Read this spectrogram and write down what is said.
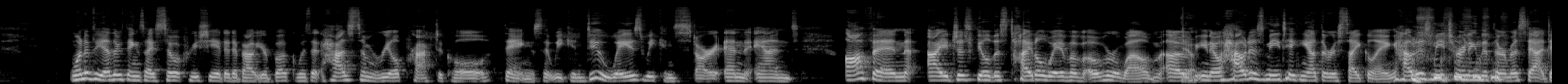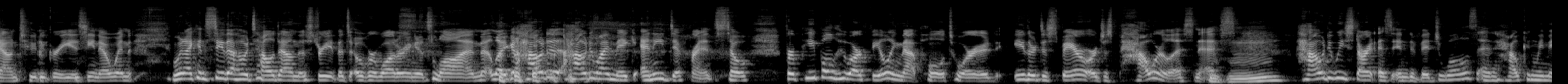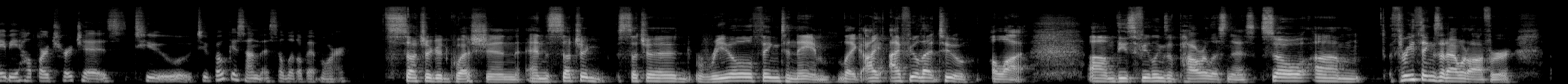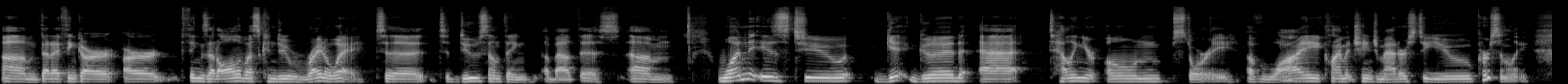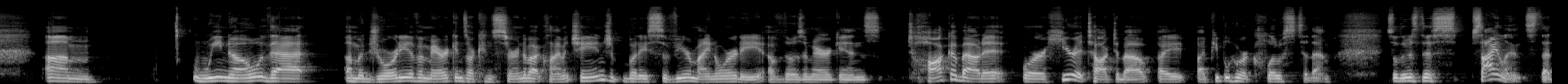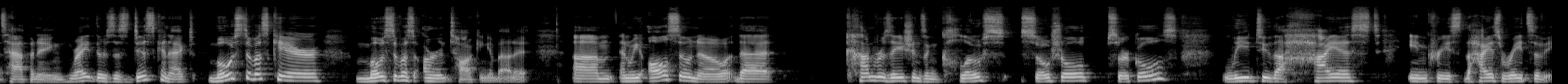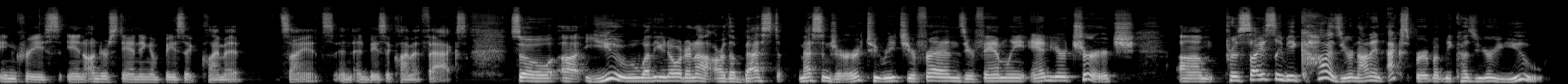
one of the other things I so appreciated about your book was it has some real practical things that we can do, ways we can start and and often I just feel this tidal wave of overwhelm of, yeah. you know, how does me taking out the recycling, how does me turning the thermostat down two degrees, you know, when when I can see the hotel down the street that's overwatering its lawn, like how do how do I make any difference? So for people who are feeling that pull toward either despair or just powerlessness, mm-hmm. how do we start as individuals and how can we maybe help our churches to to focus on this a little bit more? Such a good question and such a such a real thing to name. Like i i feel that too a lot. Um, these feelings of powerlessness. So um, three things that i would offer um, that i think are are things that all of us can do right away to to do something about this. Um, one is to get good at telling your own story of why climate change matters to you personally. Um, we know that a majority of Americans are concerned about climate change, but a severe minority of those Americans talk about it or hear it talked about by by people who are close to them. So there's this silence that's happening, right? There's this disconnect. Most of us care. Most of us aren't talking about it, um, and we also know that conversations in close social circles lead to the highest increase, the highest rates of increase in understanding of basic climate science and, and basic climate facts. So, uh, you, whether you know it or not, are the best messenger to reach your friends, your family, and your church um, precisely because you're not an expert, but because you're you.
